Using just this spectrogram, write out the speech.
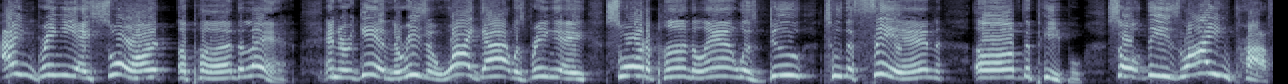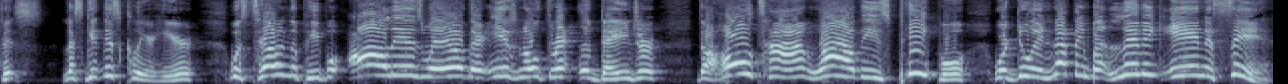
I'm bringing a sword upon the land. And again, the reason why God was bringing a sword upon the land was due to the sin of the people. So these lying prophets, let's get this clear here, was telling the people all is well. There is no threat of danger the whole time while these people were doing nothing but living in sin.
